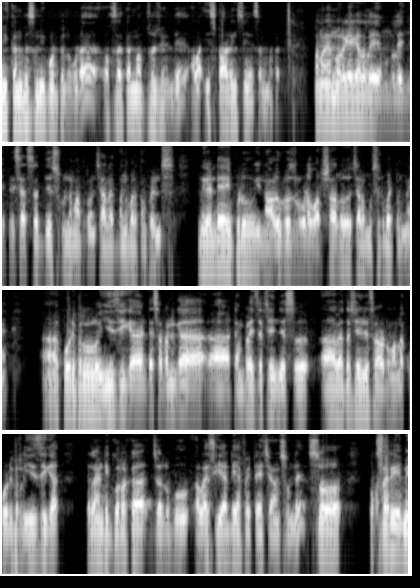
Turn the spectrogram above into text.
మీకు కనిపిస్తున్న ఈ కోడి పిల్ల కూడా ఒకసారి కన్ను అబ్జర్వ్ చేయండి. అలా ఈ స్టార్టింగ్ స్టేజెస్ అనమాట మనం నొరగే కథలు ఏముందో అని చెప్పేసి అశ్రద్ధ తీసుకుంటే మాత్రం చాలా ఇబ్బంది పడతాం ఫ్రెండ్స్ ఎందుకంటే ఇప్పుడు ఈ నాలుగు రోజులు కూడా వర్షాలు చాలా ముసురు పట్టి ఉన్నాయి కోడి పిల్లలు ఈజీగా అంటే సడన్గా టెంపరేచర్ చేంజెస్ వెదర్ చేంజెస్ రావడం వల్ల కోడి పిల్లలు ఈజీగా ఇలాంటి గుర్రక జలుబు అలా సిఆర్డి ఎఫెక్ట్ అయ్యే ఛాన్స్ ఉంది. సో ఒకసారి మీ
